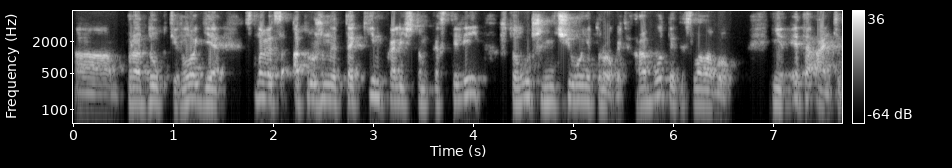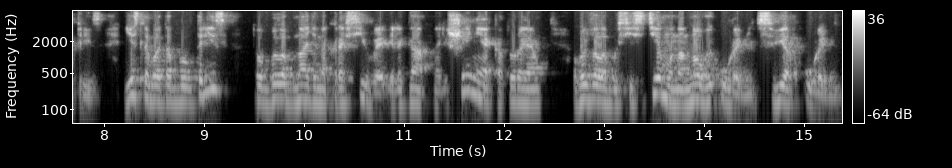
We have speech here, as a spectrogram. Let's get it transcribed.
продукт, технология становятся окружены таким количеством костылей, что лучше ничего не трогать. Работает и слава богу. Нет, это антитриз. Если бы это был триз, то было бы найдено красивое, элегантное решение, которое вывело бы систему на новый уровень, сверхуровень.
